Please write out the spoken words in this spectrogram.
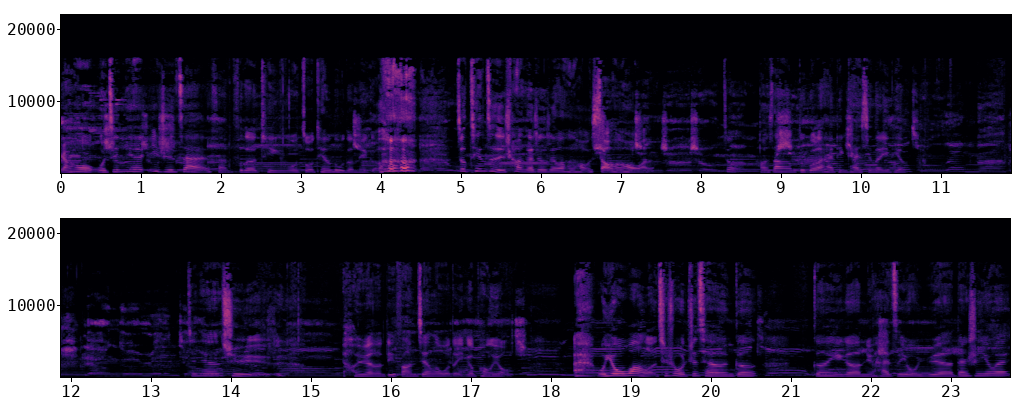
然后我今天一直在反复的听我昨天录的那个，就听自己唱歌就真的很好笑，很好玩，就好像度过了还挺开心的一天。去很远的地方见了我的一个朋友，哎，我又忘了。其实我之前跟跟一个女孩子有约，但是因为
